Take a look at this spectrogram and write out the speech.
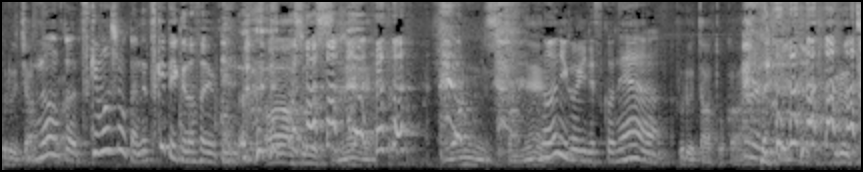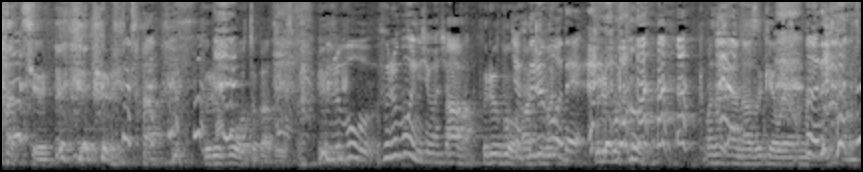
フルーちゃんなんかつけましょうかね。つけてくださいよ今度。ああそうですね。なんですかね。何がいいですかね。フルタとか。フルタっていうフルタフルボーとかどうですか？フルボーフルボーにしましょうあフルボー。じゃあフルボーで。フルボー。私は名付けをやらないと思って。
